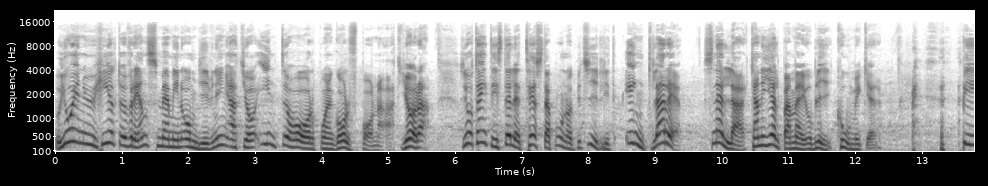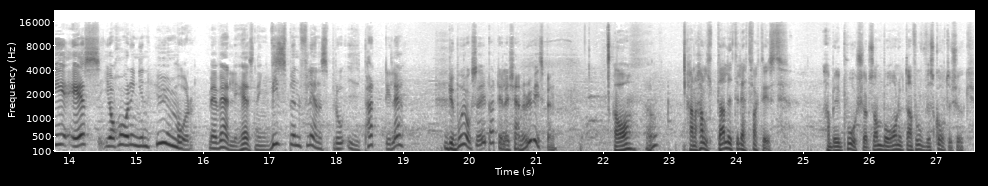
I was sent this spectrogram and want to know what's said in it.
Och jag är nu helt överens med min omgivning att jag inte har på en golfbana att göra. Så jag tänkte istället testa på något betydligt enklare. Snälla, kan ni hjälpa mig att bli komiker? PS. Jag har ingen humor. Med vänlig hälsning Vispen Flensbro i Partille. Du bor ju också i Partille. Känner du Vispen? Ja, han haltar lite lätt faktiskt. Han blev påkörd som barn utanför Oves gatukök.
